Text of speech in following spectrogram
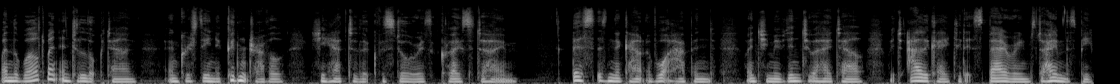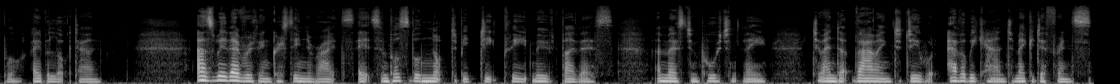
When the world went into lockdown and Christina couldn't travel, she had to look for stories closer to home. This is an account of what happened when she moved into a hotel which allocated its spare rooms to homeless people over lockdown. As with everything Christina writes, it's impossible not to be deeply moved by this, and most importantly, to end up vowing to do whatever we can to make a difference.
